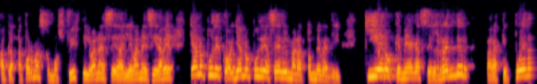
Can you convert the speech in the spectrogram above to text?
a plataformas como Swift y le van a, le van a decir, a ver, ya no, pude, ya no pude hacer el maratón de Berlín, quiero que me hagas el render para que puedan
